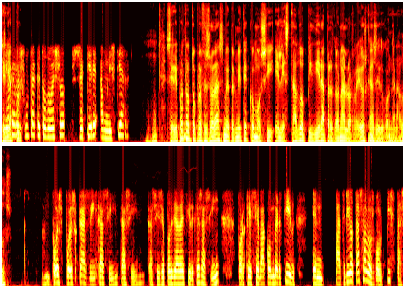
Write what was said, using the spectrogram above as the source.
y ahora resulta que todo eso se quiere amnistiar. Sería, por tanto, profesora, si me permite, como si el Estado pidiera perdón a los reos que han sido condenados. Pues, pues casi, casi, casi, casi se podría decir que es así, porque se va a convertir en patriotas a los golpistas.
